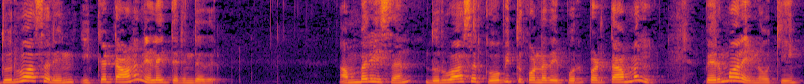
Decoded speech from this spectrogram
துர்வாசரின் இக்கட்டான நிலை தெரிந்தது. அம்பரீசன் துர்வாசர் கோபித்து கொண்டதை பொருட்படுத்தாமல் பெருமாளை நோக்கி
